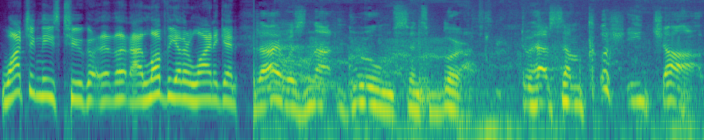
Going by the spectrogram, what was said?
watching these two go. I love the other line again. But I was not groomed since birth to have some cushy job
